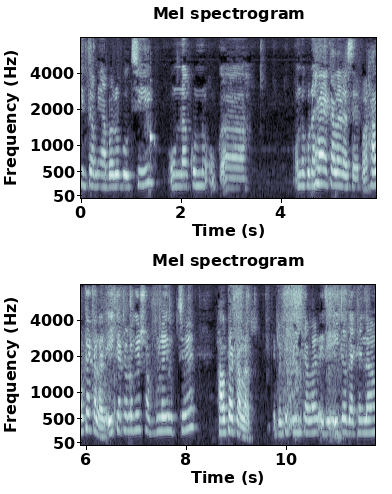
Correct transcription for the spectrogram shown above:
কিন্তু আমি আবারও বলছি, অন্য কোনো অন্য কোনো হ্যাঁ কালার আছে, হালকা কালার এই ক্যাটালগের সবগুলোই হচ্ছে হালকা কালার এটা হচ্ছে পিঙ্ক কালার এই যে এইটা দেখাইলাম।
